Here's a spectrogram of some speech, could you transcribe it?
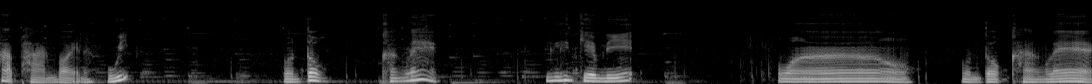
ขับผ่านบ่อยนะ อุ้ยฝนตก ครั้งแรกเล่นเกมนี้ ว้าวฝนตกครั้งแรก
